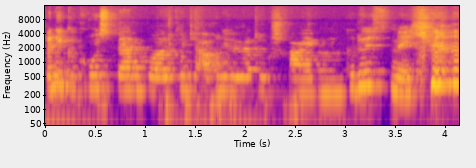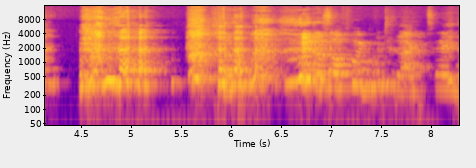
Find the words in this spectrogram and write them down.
Wenn ihr gegrüßt werden wollt, könnt ihr auch in die Bewertung schreiben. Grüßt mich. das war voll gut Akzent.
